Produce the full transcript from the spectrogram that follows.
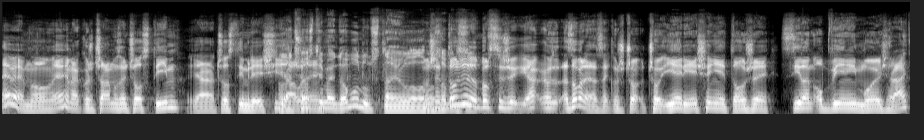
neviem, no, neviem, akože čo, čo s tým, ja čo s tým riešiť, Ale ale... čo s tým aj do budúcna, Julo? No, Lebo že zober to, si- že proste, že ja, zase, akože čo, čo, je riešenie to, že si len obvinený môžeš hrať?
